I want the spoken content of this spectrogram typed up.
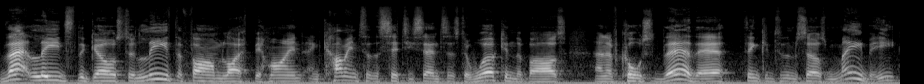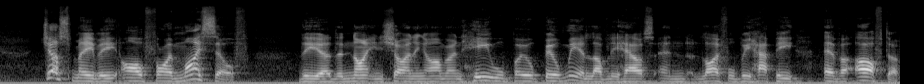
that leads the girls to leave the farm life behind and come into the city centres to work in the bars. And of course, they're there thinking to themselves, maybe, just maybe, I'll find myself the uh, the knight in shining armor, and he will build, build me a lovely house, and life will be happy ever after.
